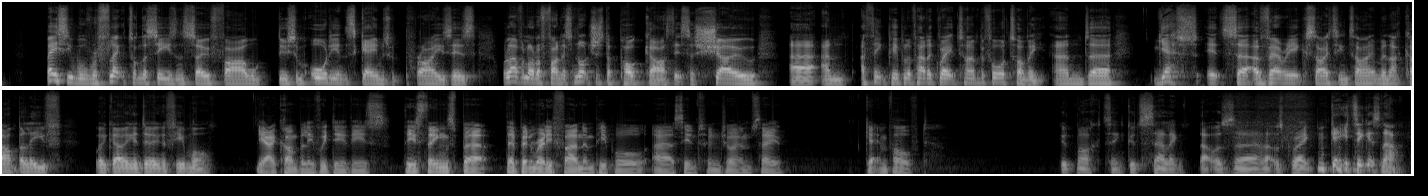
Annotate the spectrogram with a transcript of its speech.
basically we'll reflect on the season so far. We'll do some audience games with prizes. We'll have a lot of fun. It's not just a podcast. It's a show. Uh, and i think people have had a great time before tommy. And uh, yes it's uh, a very exciting time and i can't believe we're going and doing a few more. Yeah i can't believe we do these these things but they've been really fun and people uh, seem to enjoy them so get involved. Good marketing good selling. That was uh, that was great. Get your tickets now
